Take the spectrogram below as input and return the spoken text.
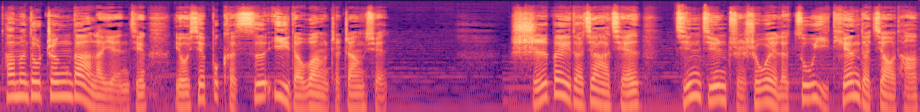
他们都睁大了眼睛，有些不可思议的望着张璇。十倍的价钱，仅仅只是为了租一天的教堂，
